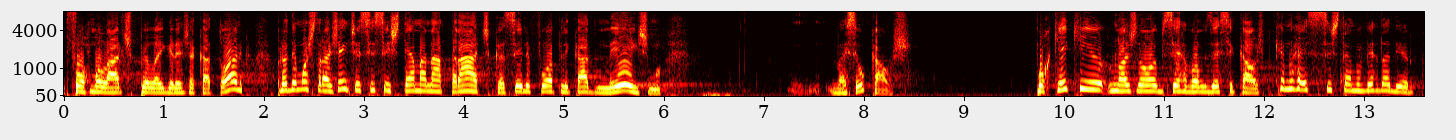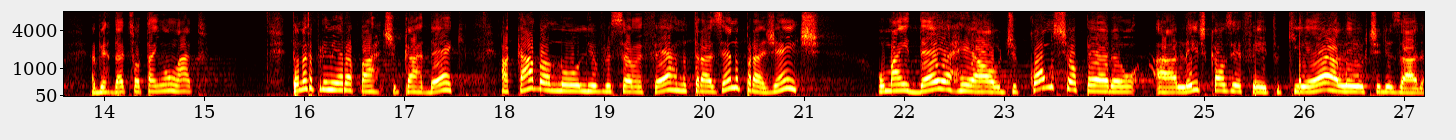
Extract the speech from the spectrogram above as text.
formulados pela Igreja Católica, para demonstrar, gente, esse sistema na prática, se ele for aplicado mesmo, vai ser o caos. Por que, que nós não observamos esse caos? Porque não é esse sistema verdadeiro. A verdade só está em um lado. Então, nessa primeira parte, Kardec acaba no livro Céu e Inferno trazendo para a gente uma ideia real de como se opera a lei de causa e efeito, que é a lei utilizada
